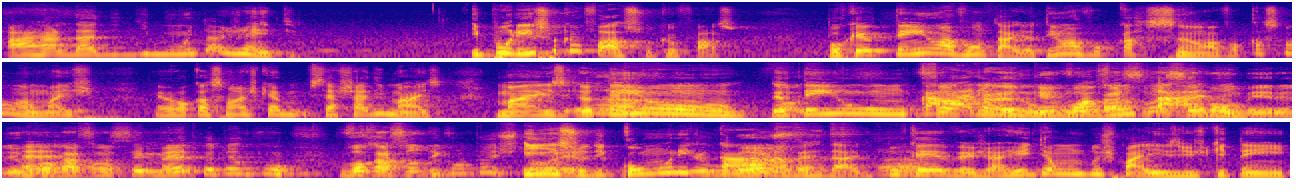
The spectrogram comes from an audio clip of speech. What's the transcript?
a realidade de muita gente. E por isso que eu faço o que eu faço. Porque eu tenho a vontade, eu tenho uma vocação. A vocação não, mas a vocação acho que é se achar demais. Mas eu Não, tenho. Eu tenho um carinho, eu tenho uma vocação vontade. a ser bombeiro, eu tenho É. vocação a ser médico, eu tenho vocação de contar história. Isso, de comunicar, na verdade. É. Porque, veja, a gente é um dos países que tem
